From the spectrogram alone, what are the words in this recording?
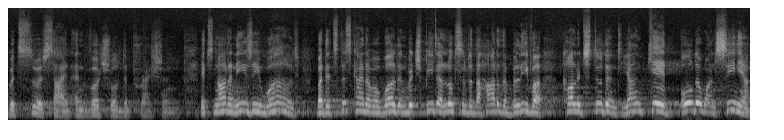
with suicide and virtual depression. It's not an easy world, but it's this kind of a world in which Peter looks into the heart of the believer, college student, young kid, older one, senior,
